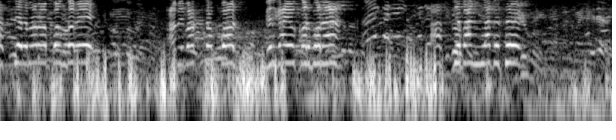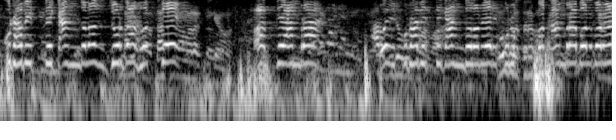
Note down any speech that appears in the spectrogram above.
আজকের মানব বন্ধনে আমি বক্তব্য দীর্ঘায়ু করব না। আজকে বাংলাদেশে কুঠাভিত্তিক আন্দোলন জোরদার হচ্ছে। আজকে আমরা ওই কুঠাভিত্তিক আন্দোলনের কোন কথা আমরা বলব না।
